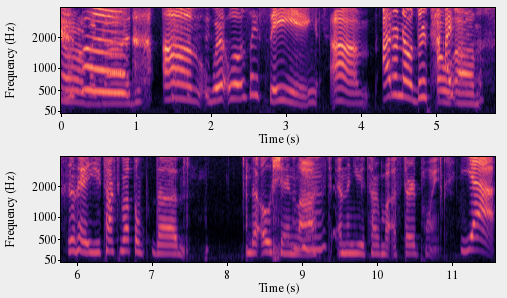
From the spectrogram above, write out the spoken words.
Oh my god. um, what, what was I saying? Um, I don't know. There's, Oh, I, um, okay. You talked about the the the ocean Mm-hmm. last, and then you were talking about a third point. Yeah.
